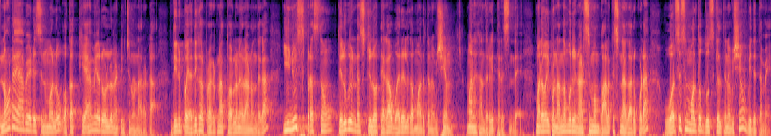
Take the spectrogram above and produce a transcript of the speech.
నూట యాభై ఏడు సినిమాలో ఒక క్యామియో రోల్లో నటించనున్నారట. దీనిపై అధికార ప్రకటన త్వరలోనే రానుందగా ఈ న్యూస్ ప్రస్తుతం తెలుగు ఇండస్ట్రీలో తెగ వైరల్గా మారుతున్న విషయం మనకందరికీ తెలిసిందే. మరోవైపు నందమూరి నరసింహం బాలకృష్ణ గారు కూడా వరుస సినిమాలతో దూసుకెళ్తున్న విషయం విదితమే.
